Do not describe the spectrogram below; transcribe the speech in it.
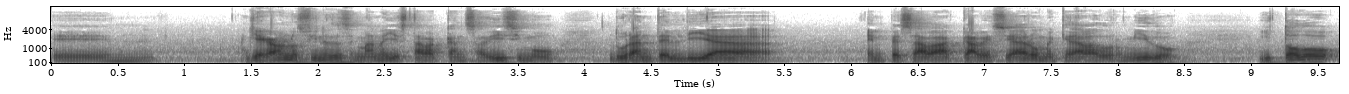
em, llegaban los fines de semana y estaba cansadísimo, durante el día empezaba a cabecear o me quedaba dormido. Y todo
